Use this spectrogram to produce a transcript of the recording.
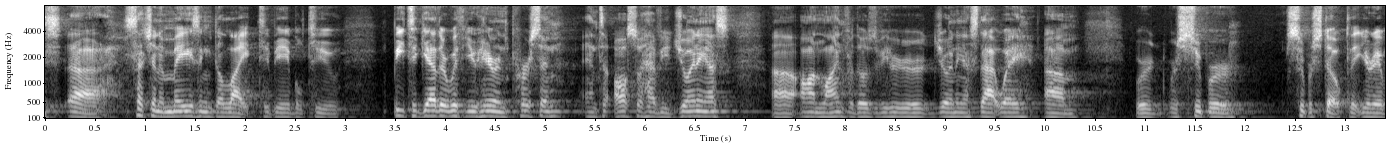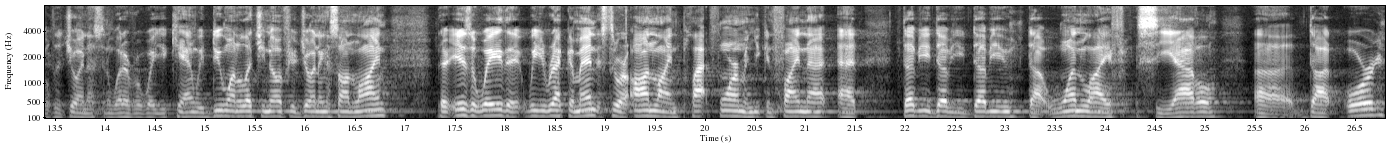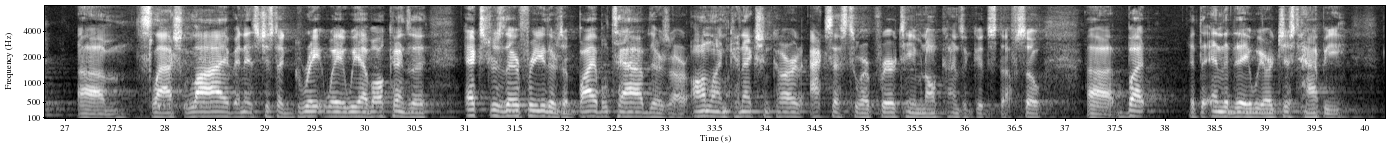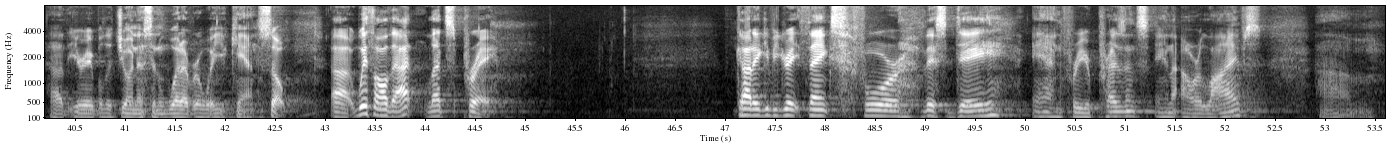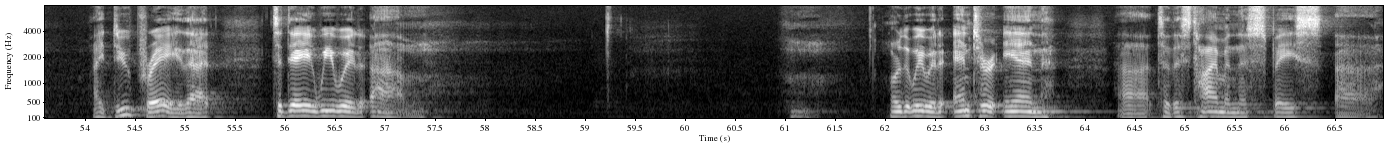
Uh, such an amazing delight to be able to be together with you here in person and to also have you joining us uh, online for those of you who are joining us that way. Um, we're, we're super, super stoked that you're able to join us in whatever way you can. We do want to let you know if you're joining us online, there is a way that we recommend. It's through our online platform, and you can find that at www.onelifeseattle.org um, slash live, and it's just a great way. We have all kinds of extras there for you. There's a Bible tab, there's our online connection card, access to our prayer team, and all kinds of good stuff. So, uh, but at the end of the day, we are just happy uh, that you're able to join us in whatever way you can. So, uh, with all that, let's pray. God, I give you great thanks for this day and for your presence in our lives. Um, I do pray that today we would um, hmm, or that we would enter in uh, to this time in this space uh,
